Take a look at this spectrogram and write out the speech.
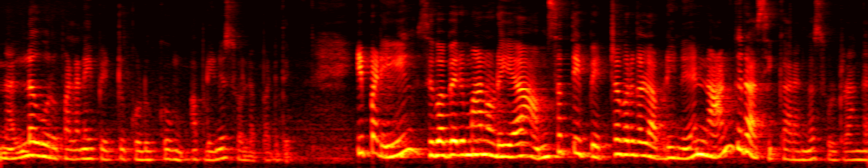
நல்ல ஒரு பலனை பெற்று கொடுக்கும் அப்படின்னு சொல்லப்படுது. இப்படி சிவபெருமானுடைய அம்சத்தை பெற்றவர்கள் அப்படின்னு நான்கு ராசிக்காரங்க சொல்கிறாங்க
